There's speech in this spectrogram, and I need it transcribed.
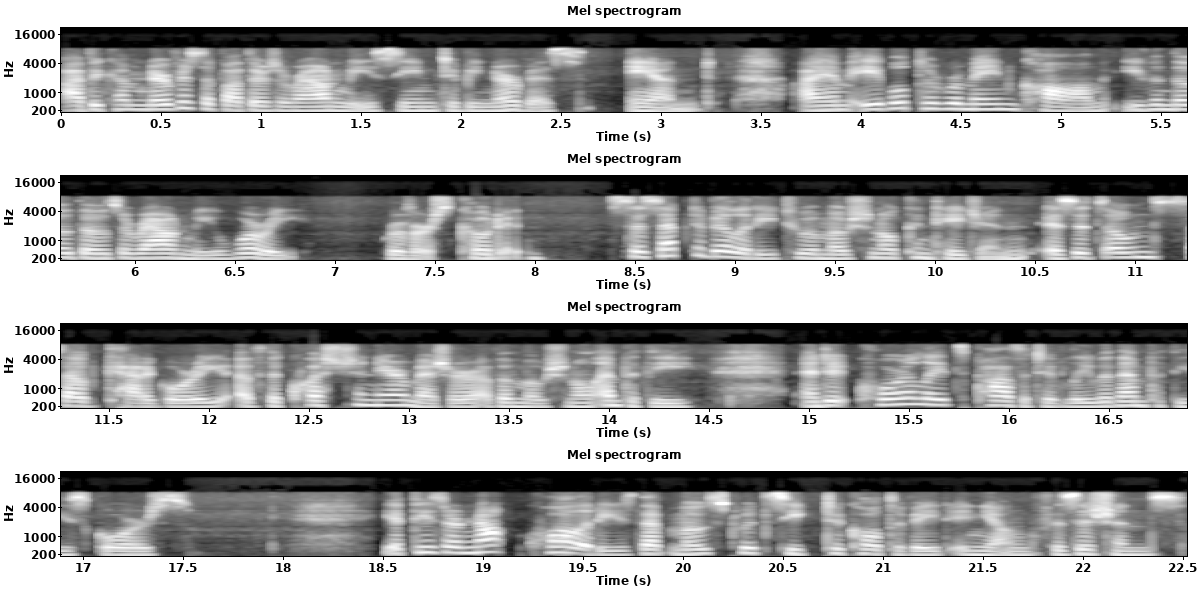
I become nervous if others around me seem to be nervous, and I am able to remain calm even though those around me worry, reverse coded. Susceptibility to emotional contagion is its own subcategory of the questionnaire measure of emotional empathy, and it correlates positively with empathy scores. Yet these are not qualities that most would seek to cultivate in young physicians.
